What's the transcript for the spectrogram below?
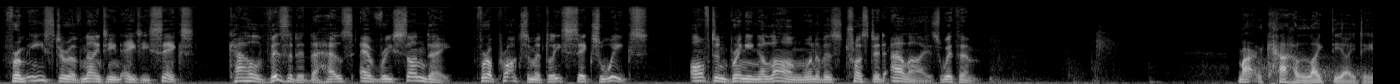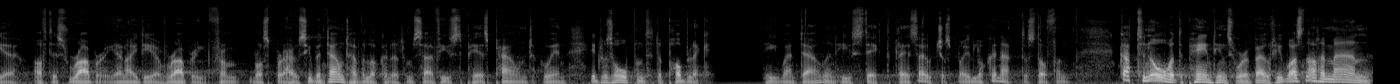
From Easter of 1986, Cahill visited the house every Sunday for approximately six weeks, often bringing along one of his trusted allies with him. Martin Cahill liked the idea of this robbery, an idea of robbery from Russborough House. He went down to have a look at it himself. He used to pay his pound to go in. It was open to the public. He went down and he staked the place out just by looking at the stuff and got to know what the paintings were about. He was not a man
